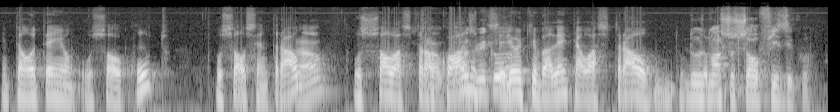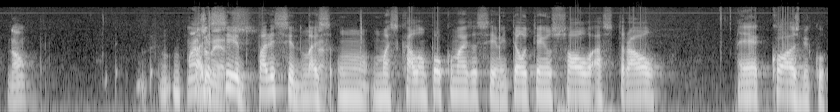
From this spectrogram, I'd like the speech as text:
Então eu tenho o Sol oculto, o Sol central, Astral. O Sol astral Astral cósmico, cósmico. seria o equivalente ao astral do, Do nosso sol físico, não? Mais ou parecido, menos. parecido, mas Tá. um- uma escala um pouco mais acima. Então eu tenho o Sol astral é, cósmico.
